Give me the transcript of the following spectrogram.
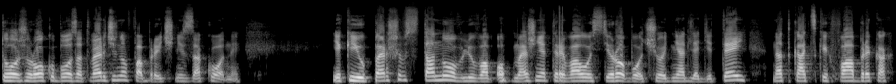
Того ж року було затверджено фабричні закони, який уперше встановлював обмеження тривалості робочого дня для дітей на ткацьких фабриках.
